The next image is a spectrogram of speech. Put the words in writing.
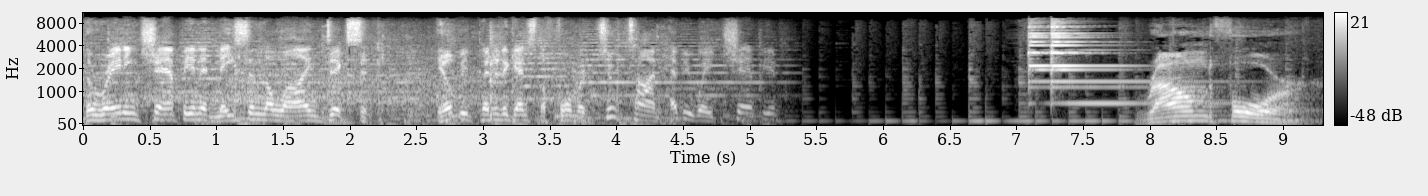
the reigning champion at Mason the Line Dixon. He'll be pitted against the former two-time heavyweight champion. Round 4.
